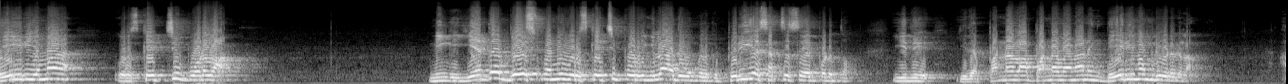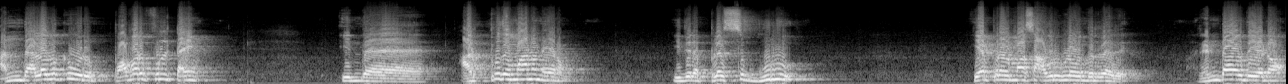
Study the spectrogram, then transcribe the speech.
தைரியமாக ஒரு ஸ்கெட்சு போடலாம். நீங்கள் எதை பேஸ் பண்ணி ஒரு ஸ்கெட்ச் போடுறீங்களோ அது உங்களுக்கு பெரிய சக்ஸஸ் ஏற்படுத்தும். இது இதை பண்ணலாம் பண்ண வேணாம் நீங்கள் தைரியமாக முடிவெடுக்கலாம். அந்த அளவுக்கு ஒரு பவர்ஃபுல் டைம் இந்த அற்புதமான நேரம். இதில் ப்ளஸ் குரு. ஏப்ரல் மாதம் அவருக்குள்ள வந்துடுறாரு. ரெண்டாவது இடம்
